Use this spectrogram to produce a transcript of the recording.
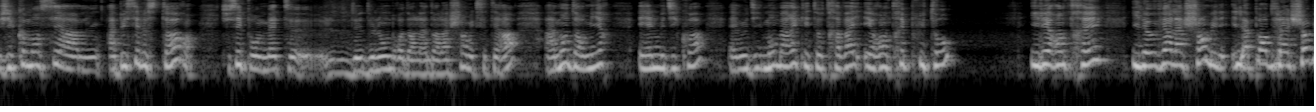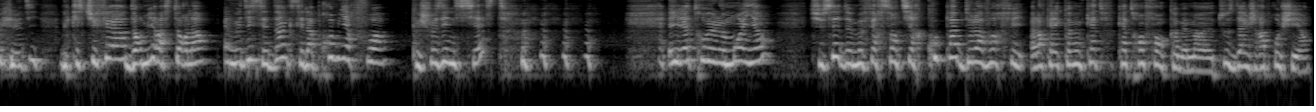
j'ai commencé à, baisser le store, tu sais, pour mettre euh, de, l'ombre dans la, dans la chambre, etc., à m'endormir. Et elle me dit quoi? Elle me dit mon mari qui était au travail est rentré plus tôt il est rentré, il a ouvert la chambre, et la porte de la chambre, et il a dit Mais qu'est-ce que tu fais à dormir à ce heure-là Elle me dit C'est dingue, c'est la première fois que je faisais une sieste. et il a trouvé le moyen, tu sais, de me faire sentir coupable de l'avoir fait. Alors qu'elle a quand même quatre, enfants, quand même, hein, tous d'âge rapproché. Hein.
